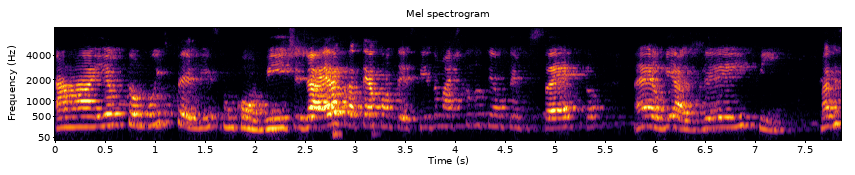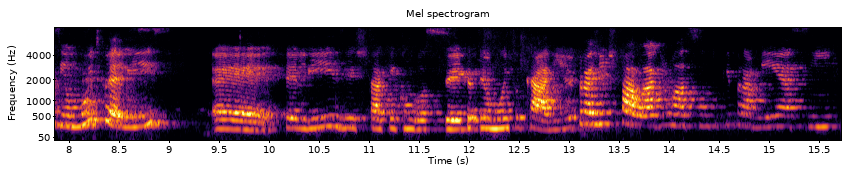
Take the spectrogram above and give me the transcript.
Ah, eu estou muito feliz com o convite. Já era para ter acontecido, mas tudo tem um tempo certo. Né? Eu viajei, enfim. Mas assim, eu muito feliz, é, feliz de estar aqui com você, que eu tenho muito carinho. E para a gente falar de um assunto que para mim é assim,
